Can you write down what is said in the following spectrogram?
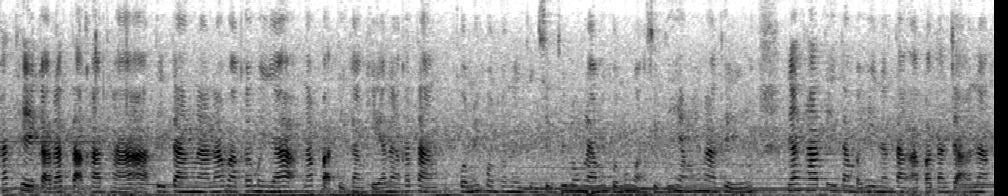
พัทเทกรัตตะคาถาอติตังนานาวาคเมยะนับปฏิกังเขอนาคตังคนไม่ควรคำนึงถึงสิ่งที่ล่วงแล้วไม่ควรมุ่งหวังสิ่งที่ยังไม่มาถึงยะทัตีตัมปะยีนันตังอปตันจะอนาค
